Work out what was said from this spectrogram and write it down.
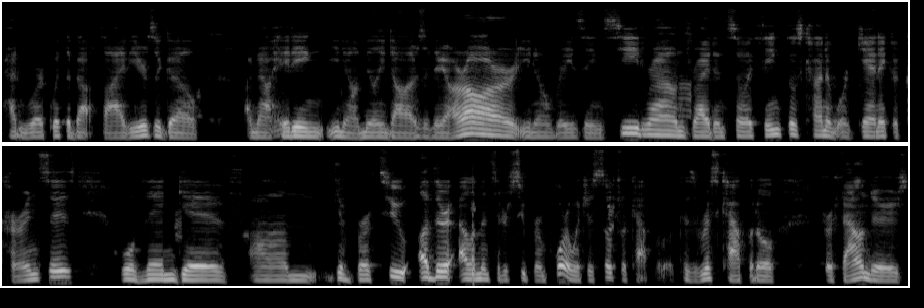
had worked with about five years ago are now hitting, you know, a million dollars of ARR, you know, raising seed rounds, right? And so I think those kind of organic occurrences will then give um, give birth to other elements that are super important, which is social capital, because risk capital for founders,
